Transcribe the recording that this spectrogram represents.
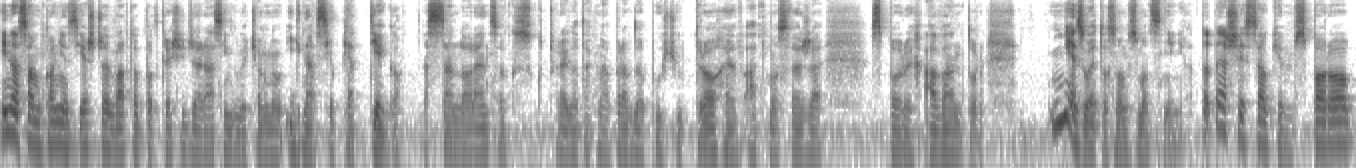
I na sam koniec jeszcze warto podkreślić, że Racing wyciągnął Ignacio Piattiego z San Lorenzo, z którego tak naprawdę opuścił trochę w atmosferze sporych awantur niezłe to są wzmocnienia. To też jest całkiem sporo,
